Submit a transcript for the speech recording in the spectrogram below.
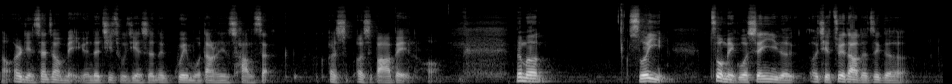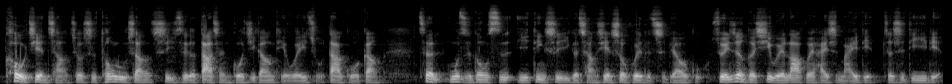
啊。二点三兆美元的基础建设，那个规模当然就差了三二十二十八倍了啊。那么，所以做美国生意的，而且最大的这个扣件厂就是通路商，是以这个大成国际钢铁为主，大国钢这母子公司一定是一个长线受惠的指标股，所以任何细微拉回还是买点，这是第一点。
